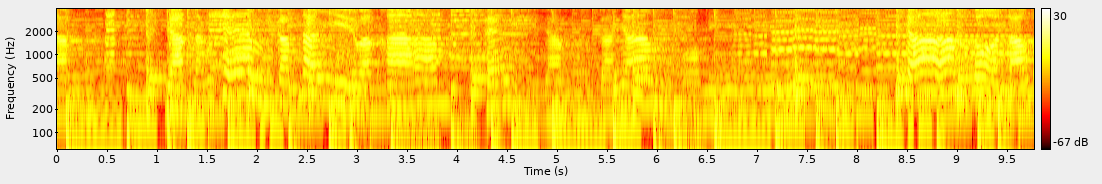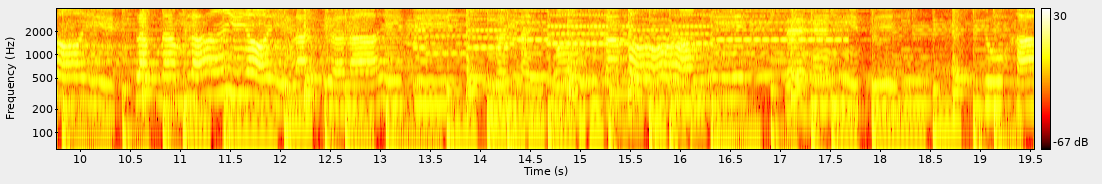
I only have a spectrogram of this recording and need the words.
นัอยากนั่งข้มกับนายว่าคามแพงสีดำก็ยังบ่มียามก็สาวน้อยรักนำลายย่อยลายเถื่อลายทีเงินในทองก็พอมี แต่แห่งนี้ตีสู่เขา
